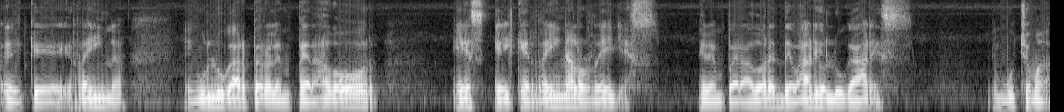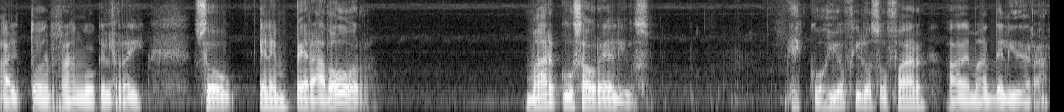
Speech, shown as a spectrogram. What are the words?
el que reina en un lugar, pero el emperador es el que reina los reyes. El emperador es de varios lugares. Es mucho más alto en rango que el rey. So, el emperador Marcus Aurelius escogió filosofar además de liderar.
